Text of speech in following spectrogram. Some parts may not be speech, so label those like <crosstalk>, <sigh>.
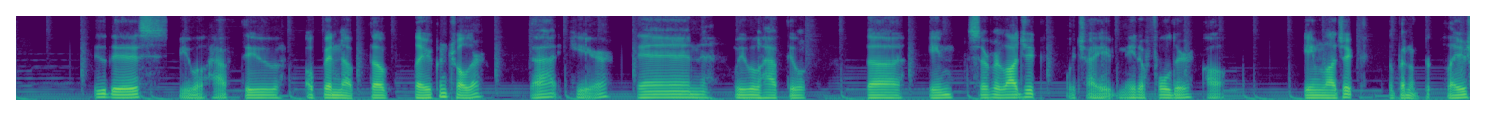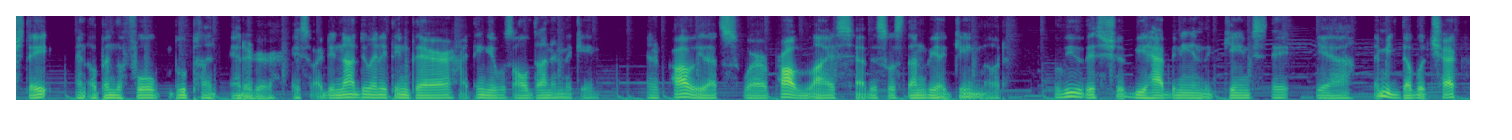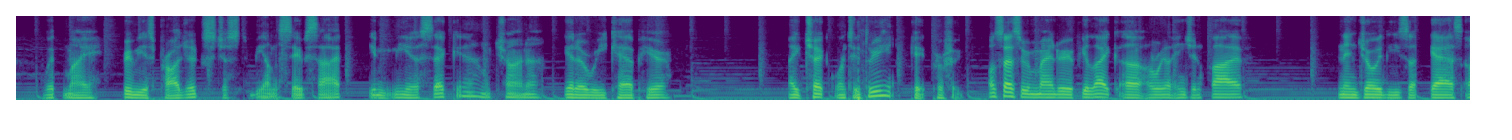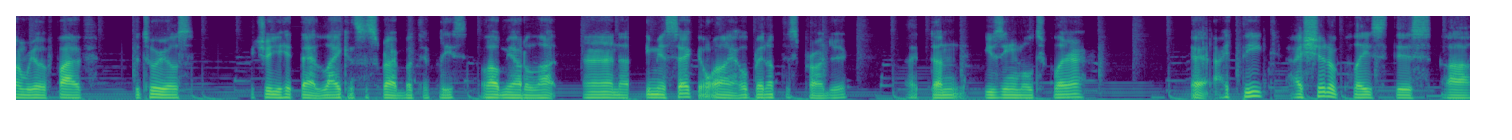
do this, we will have to open up the player controller. That here. Then we will have to open up the game server logic, which I made a folder called game logic, open up the player state and open the full blueprint editor. Okay, so I did not do anything there. I think it was all done in the game. And probably that's where our problem lies. Yeah, this was done via game mode. I believe this should be happening in the game state. Yeah, let me double check with my previous projects just to be on the safe side. Give me a second. I'm trying to get a recap here. Mic check, one, two, three. Okay, perfect. Also, as a reminder, if you like uh, Unreal Engine 5 and enjoy these uh, gas Unreal 5 tutorials, make sure you hit that like and subscribe button, please. It'll help me out a lot. And uh, give me a second while I open up this project. I've done using multiplayer. I think I should have placed this uh,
